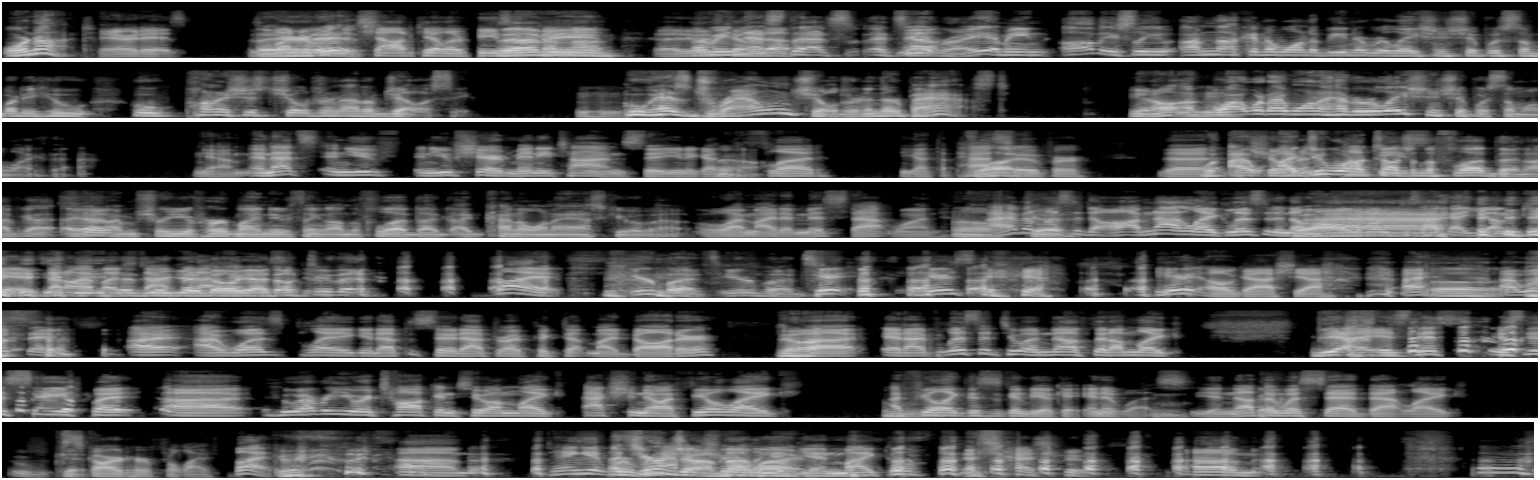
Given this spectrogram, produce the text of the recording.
or not. There it is. I was There wondering it when the child killer piece I would come mean- up. I mean, that's up. that's that's Now- it, right? I mean, obviously, I'm not going to want to be in a relationship with somebody who who punishes children out of jealousy, Mhm. who has drowned children in their past. You know, Mhm. why would I want to have a relationship with someone like that? Yeah, and that's and you've and you've shared many times. So you know, you got Yeah. the flood, you got the Passover, The, Well, the I, I do want to touch on the flood. Then I've got. So- I, I'm sure you've heard my new thing on the flood. I, I kind of want to ask you about. Oh, I might have missed that one. Oh, I haven't good. listened to all. I'm not like listening to all of them because I got young kids. I don't have much time. good. but I No, yeah, don't do that. But earbuds, earbuds. here, here's yeah, here. Oh gosh, yeah. I, Uh, I will say, I I was playing an episode after I picked up my daughter, no, uh, and I've listened to enough that I'm like, yeah, uh, is this is this safe? But uh, whoever you were talking to, I'm like, actually, no. I feel like I feel like this is gonna be okay, and it was. Yeah, nothing Good. was said that like Good. scarred her for life. But um, dang it, we're your job, not trailing again, Michael. That's that's true. Um,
